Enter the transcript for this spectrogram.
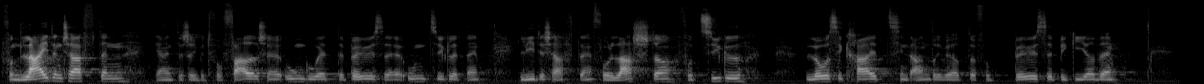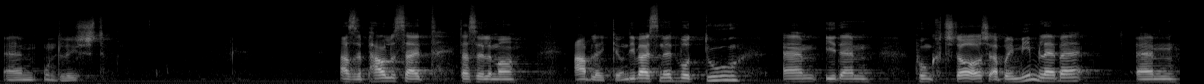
von Leidenschaften, die einen schreiben von falschen, unguten, bösen, unzügelten Leidenschaften, von Laster, von Zügellosigkeit sind andere Wörter, von bösen Begierden ähm, und Lust. Also der Paulus sagt, das sollen wir ablegen. Und ich weiß nicht, wo du ähm, in dem Punkt stehst, aber in meinem Leben, ähm,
